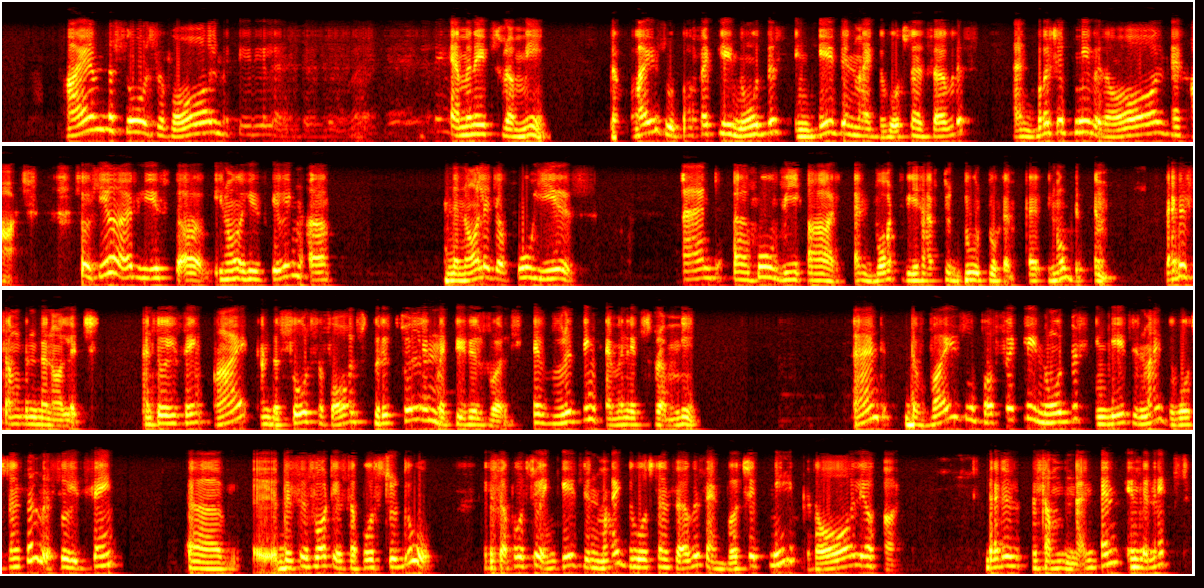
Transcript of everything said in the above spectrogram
I am the source of all material and everything emanates from me. The wise who perfectly know this engage in my devotional service and worship me with all their hearts. So here he is, uh, you know, he is giving uh, the knowledge of who he is and uh, who we are and what we have to do to him, uh, you know, with him. That is Sambandha knowledge. And so he's saying, I am the source of all spiritual and material worlds. Everything emanates from me. And the wise who perfectly know this engage in my devotional service. So he's saying, uh, this is what you're supposed to do. You're supposed to engage in my devotional service and worship me with all your heart. That is the sambandha. And then in the next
